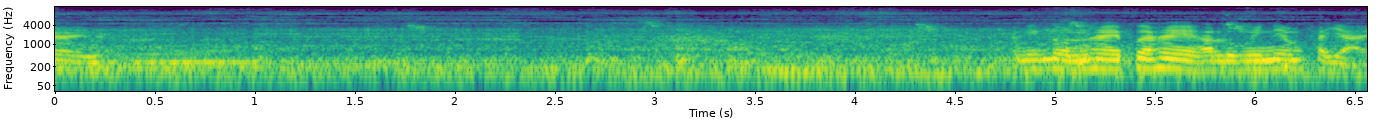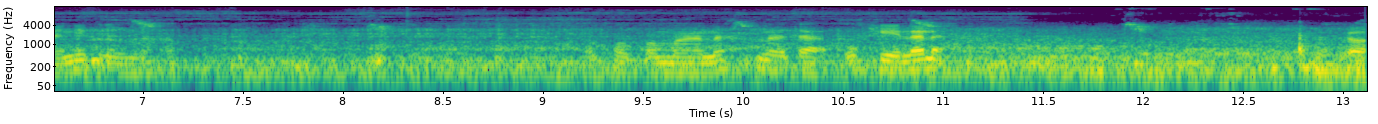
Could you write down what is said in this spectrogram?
ง่ายนะ อันนี้ลนให้เพื่อให้อลูมิเนียมขยายนิดนึงนะครับพอประมาณนะ น่าจะโอเคแล้วแหละแล้วก็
